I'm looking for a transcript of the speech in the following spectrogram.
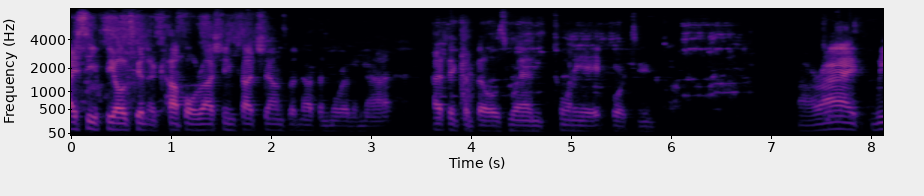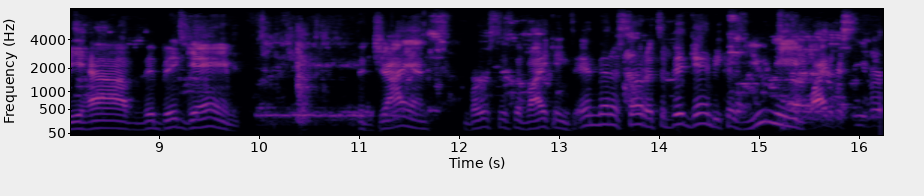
I see Fields getting a couple rushing touchdowns, but nothing more than that. I think the Bills win 28-14. All right, we have the big game. The Giants versus the Vikings in Minnesota. It's a big game because you need wide receiver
